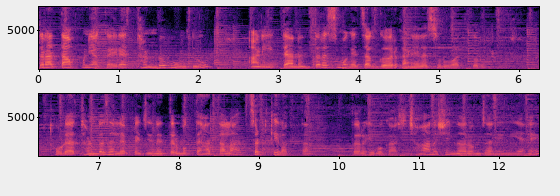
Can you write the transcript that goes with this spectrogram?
तर आता आपण या कैऱ्या थंड होऊ देऊ आणि त्यानंतरच मग याचा गर काढायला सुरुवात करू. थोड्या थंड झाल्या पाहिजे नाहीतर मग त्या हाताला चटके लागतात. तर हे बघा छान अशी नरम झालेली आहे.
